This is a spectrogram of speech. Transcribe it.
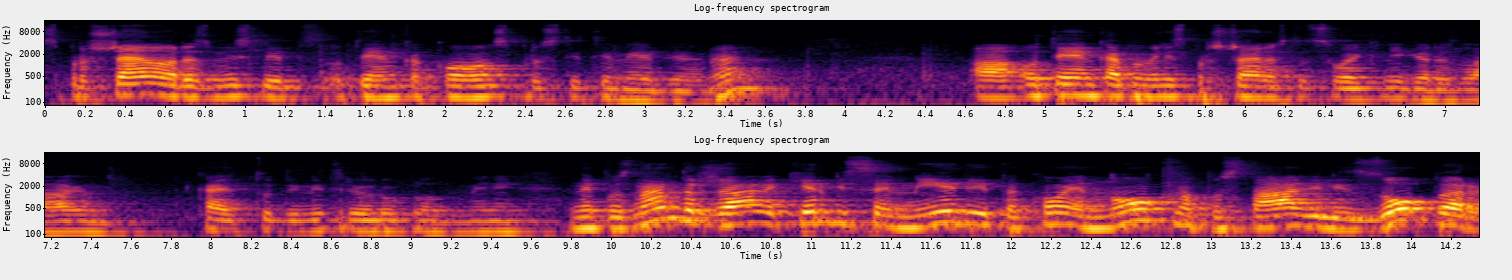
sproščeno razmisliti o tem, kako sprostiti medije. Ne? A, o tem, kaj pomeni sproščenost, tudi svoje knjige razlagam, kaj tudi Dimitrij Ruplov pomeni. Ne poznam države, kjer bi se mediji tako enotno postavili zoper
